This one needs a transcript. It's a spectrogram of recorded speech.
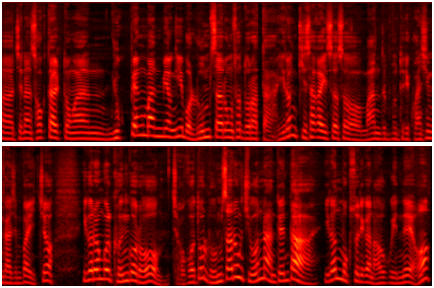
어, 지난 석 달 동안 600만 명이 뭐 룸사롱서 놀았다 이런 기사가 있어서 많은 분들이 관심 가진 바 있죠. 이런 걸 근거로 적어도 룸사롱 지원은 안 된다 이런 목소리가 나오고 있네요.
